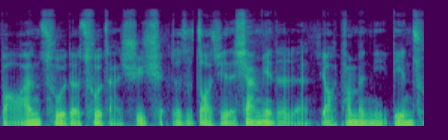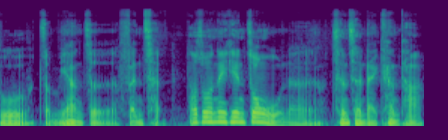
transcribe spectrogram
保安处的处长徐全，就是召集了下面的人，要他们拟定出怎么样子分层。他说那天中午呢，陈诚来看他，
